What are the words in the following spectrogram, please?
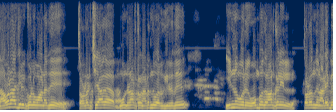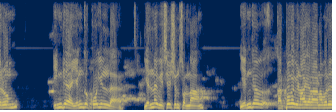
நவராத்திரி குழுவானது தொடர்ச்சியாக மூன்று நாட்கள் நடந்து வருகிறது. இன்னும் ஒரு ஒன்பது நாட்களில் தொடர்ந்து நடைபெறும். இங்க எங்க கோயில்ல என்ன விசேஷம் சொன்னா எங்க கற்பக விநாயகரானவர்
